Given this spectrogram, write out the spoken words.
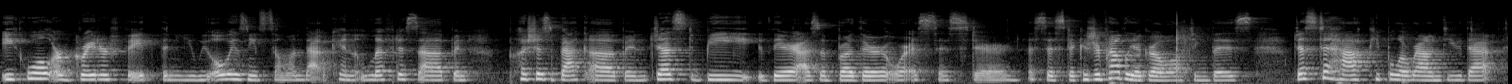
equal or greater faith than you. We always need someone that can lift us up and push us back up and just be there as a brother or a sister, a sister, because you're probably a girl watching this, just to have people around you that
